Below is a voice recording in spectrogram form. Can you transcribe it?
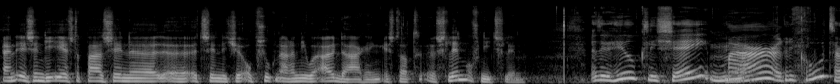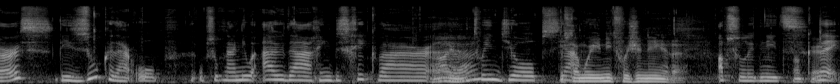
En is in die eerste paar zinnen uh, het zinnetje op zoek naar een nieuwe uitdaging, is dat uh, slim of niet slim? Het is heel cliché, maar ja. recruiters die zoeken daarop. Op zoek naar nieuwe uitdaging, beschikbaar, ah, ja? uh, twin jobs. Dus ja. daar moet je niet voor generen? Absoluut niet. Okay. Nee.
